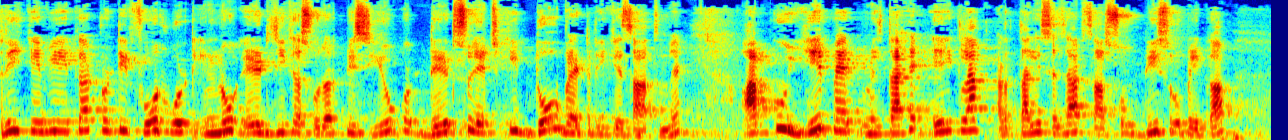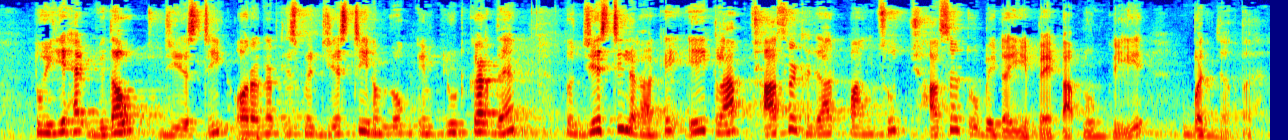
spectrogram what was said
3 के का 24 वोल्ट इनो 8G का सोलर पीसीयू और 150 एच की दो बैटरी के साथ में आपको ये पैक मिलता है एक लाख अड़तालीस हज़ार सात सौ बीस रुपए का। तो ये है विदाउट जीएसटी और अगर इसमें जीएसटी हम लोग इंक्लूड कर दें तो जीएसटी लगा के एक लाख छियासठ हज़ार पाँच सौ छियासठ रुपए का ये पैक आप लोगों के लिए बन जाता है।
